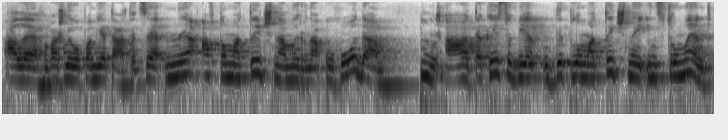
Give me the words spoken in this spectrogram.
Але важливо пам'ятати, це не автоматична мирна угода. А такий собі дипломатичний інструмент,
